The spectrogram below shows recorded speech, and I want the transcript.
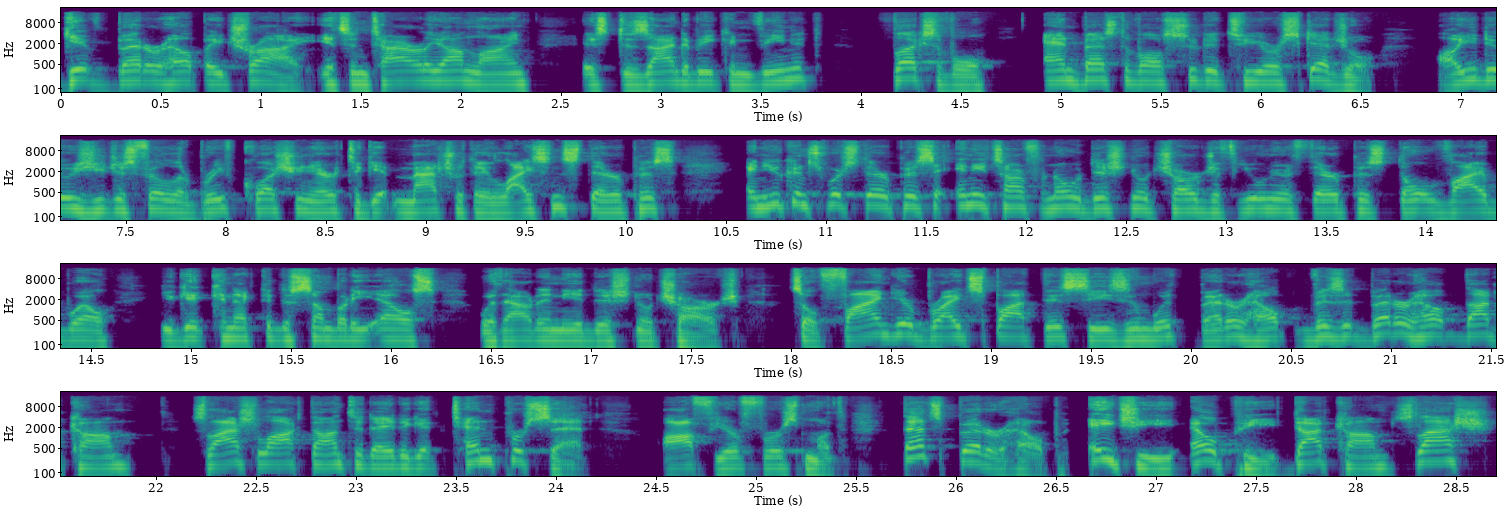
give BetterHelp a try. It's entirely online, it's designed to be convenient, flexible, and best of all, suited to your schedule. All you do is you just fill out a brief questionnaire to get matched with a licensed therapist, and you can switch therapists at any time for no additional charge. If you and your therapist don't vibe well, you get connected to somebody else without any additional charge. So find your bright spot this season with BetterHelp. Visit betterhelp.com slash locked on today to get 10% off your first month. That's BetterHelp, H-E-L-P dot com slash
